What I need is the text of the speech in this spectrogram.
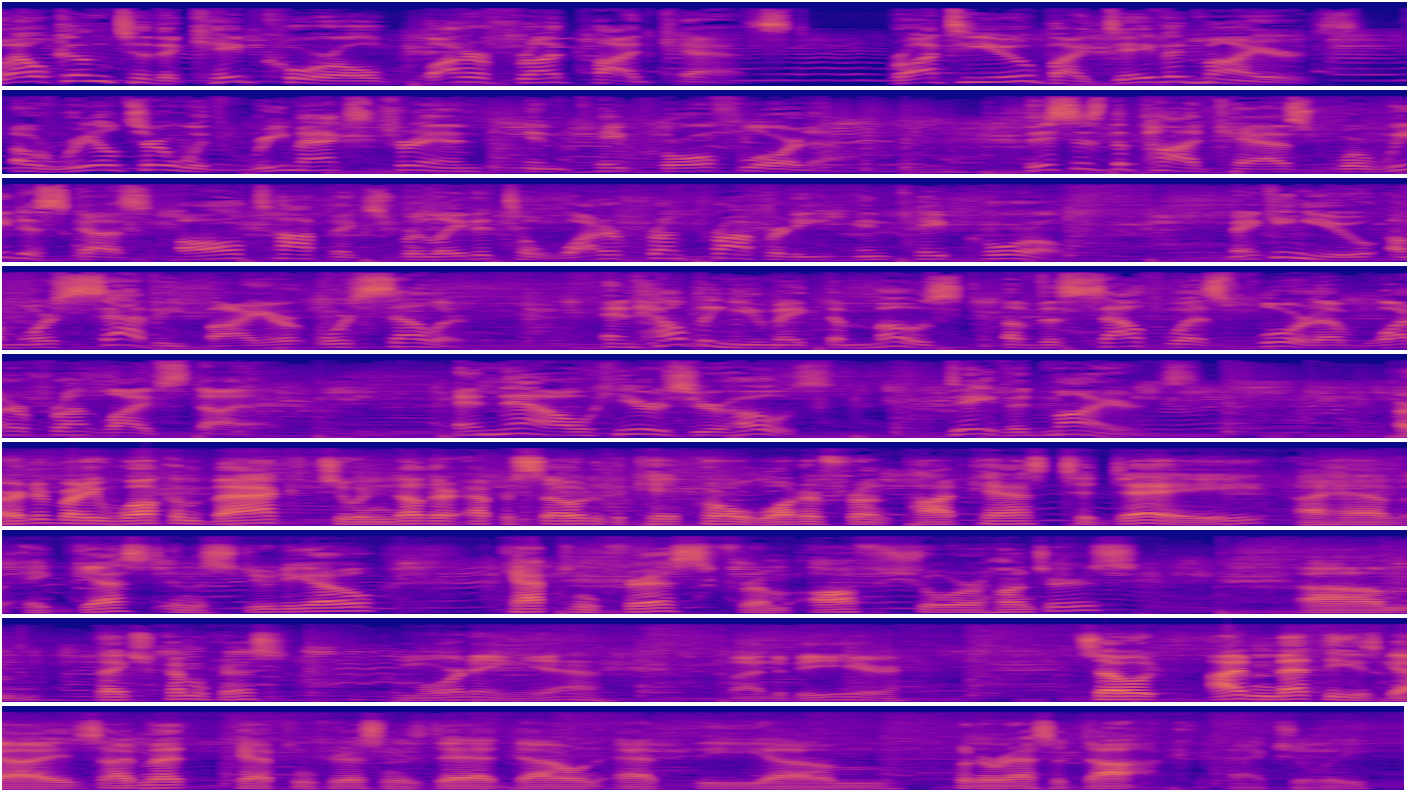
Welcome to the Cape Coral Waterfront Podcast, brought to you by David Myers, a realtor with Remax Trend in Cape Coral, Florida. This is the podcast where we discuss all topics related to waterfront property in Cape Coral, making you a more savvy buyer or seller, and helping you make the most of the Southwest Florida waterfront lifestyle. And now, here's your host, David Myers. All right, everybody, welcome back to another episode of the Cape Coral Waterfront Podcast. Today, I have a guest in the studio, Captain Chris from Offshore Hunters. Um, thanks for coming, Chris. Good morning. Yeah, glad to be here. So, I met these guys. I met Captain Chris and his dad down at the um, Punta Rassa dock, actually.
